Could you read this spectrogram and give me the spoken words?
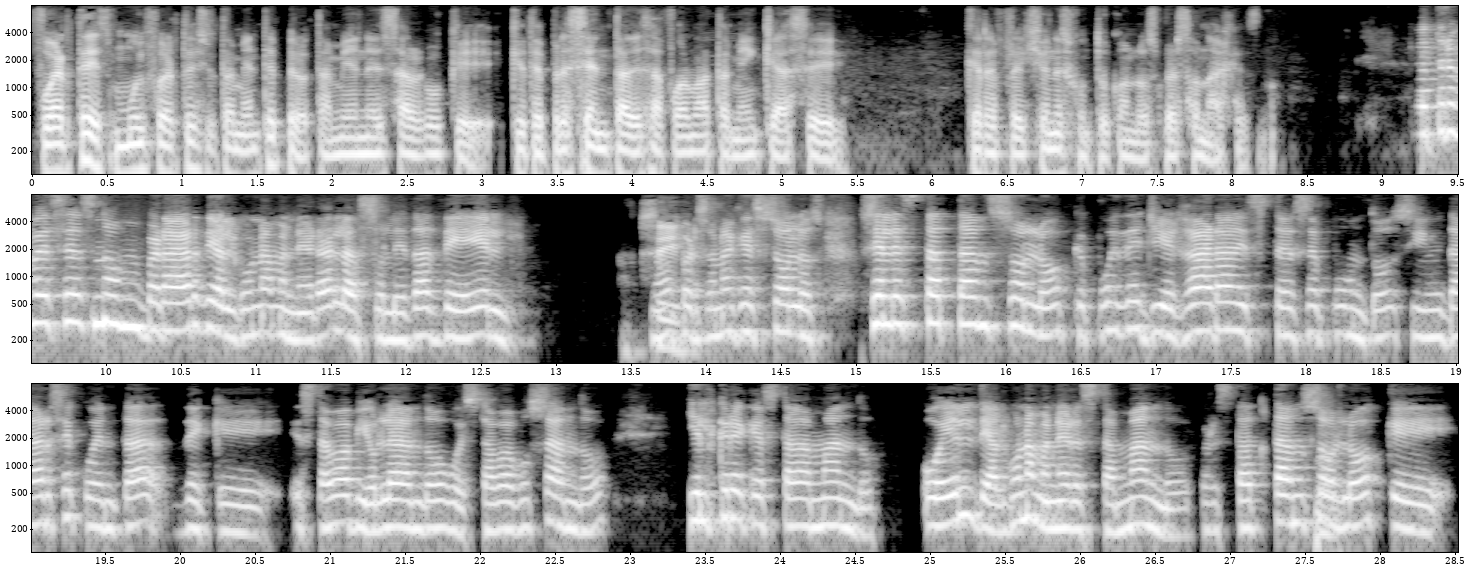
fuerte, es muy fuerte ciertamente, pero también es algo que, que te presenta de esa forma también que hace que reflexiones junto con los personajes, ¿no? Otra vez es nombrar de alguna manera la soledad de él, Sí. ¿no? Personajes solos. O sea, él está tan solo que puede llegar a este, ese punto sin darse cuenta de que estaba violando o estaba abusando y él cree que está amando. o él de alguna manera está amando, pero está tan solo que,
